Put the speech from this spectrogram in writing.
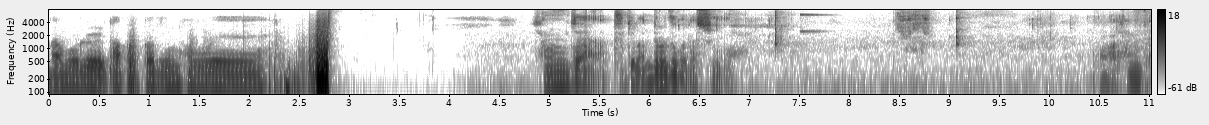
나무를 다 바꿔준 후에 상자 두 개 만들어주고 다시. 아 상자.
